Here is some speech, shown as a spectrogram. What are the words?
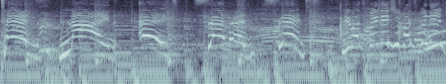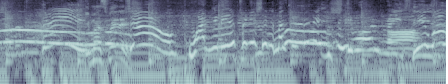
Ten, nine, eight, seven, six. You must finish, you must finish. Three. You must finish. Two. One. You need to finish it. It must be finished. He won't reach. He won't.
